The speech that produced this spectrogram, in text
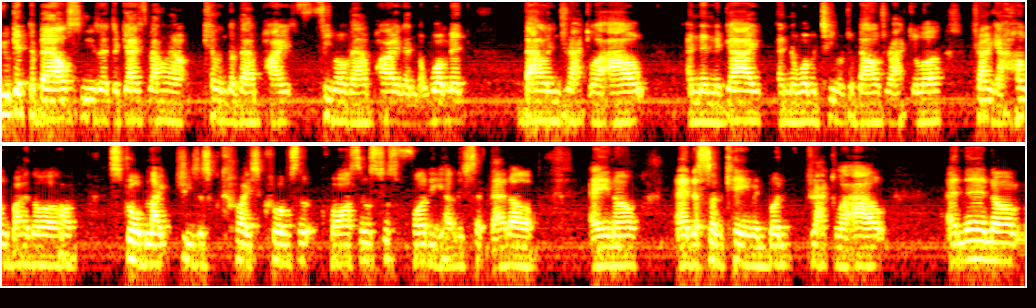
you get the battle scenes that the guys battling out, killing the vampire, female vampire, and the woman battling Dracula out, and then the guy and the woman team up to battle Dracula, trying to get hung by the uh, strobe light Jesus Christ cross. cross. It was just funny how they set that up, and you know, and the sun came and burned Dracula out, and then um,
